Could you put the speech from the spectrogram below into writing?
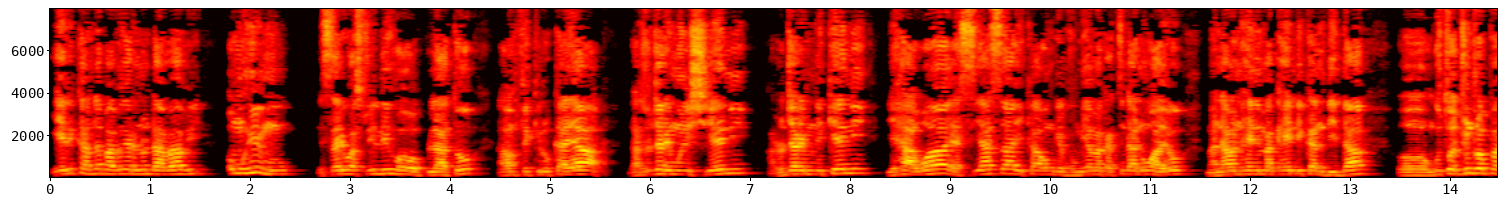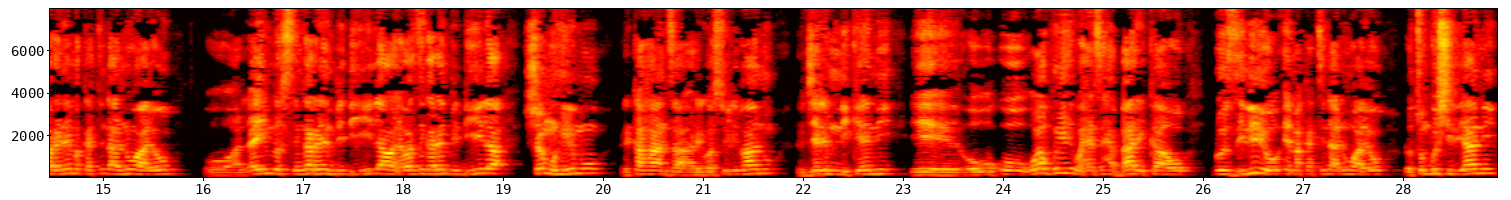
yerikanda vavi ngarinonda vavi. Omuhimu isari waswiliho plato amfikirukaya ngatojari munishieni ngatojari mnikeni yehawa ya siasa ikao ngevumia makatinda anuwayo manawa nheni makahendi kandida ngutso jundro parene makatinda anuwayo alaimbe singare mbidiila wala wazingare mbidiila sho muhimu rikahanza rikwasuli vanu rijeri mnikeni e, wadhi waheze habari kao dozilio emakatinda anuwayo dotsombushiriani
